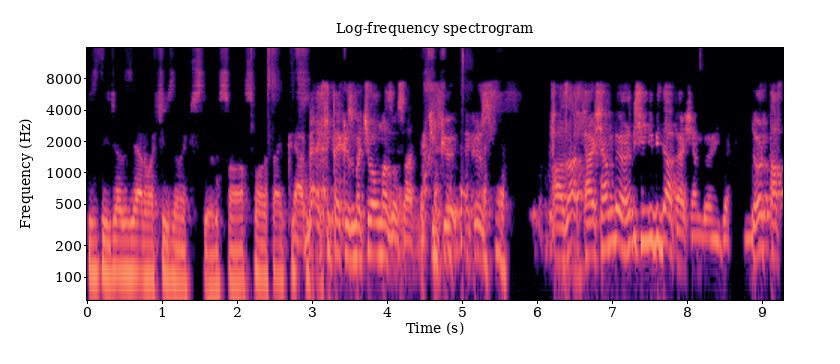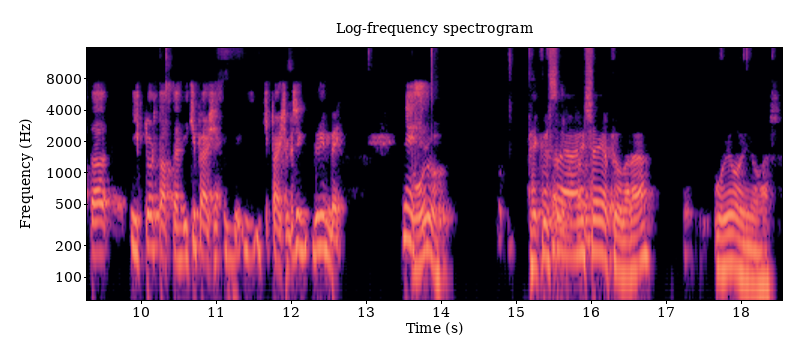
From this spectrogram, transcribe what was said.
izleyeceğiz. Diğer maçı izlemek istiyoruz. Sonra, sonra sen küçük. Ya belki Packers maçı olmaz o saatte. Çünkü Packers fazla perşembe oynadı. Şimdi bir daha perşembe oynayacak. Dört hafta ilk dört haftanın iki perşembe iki perşembesi Green Bay. Neyse. Doğru. Packers'a yani şey yapıyorlar ha. Oyun oynuyorlar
